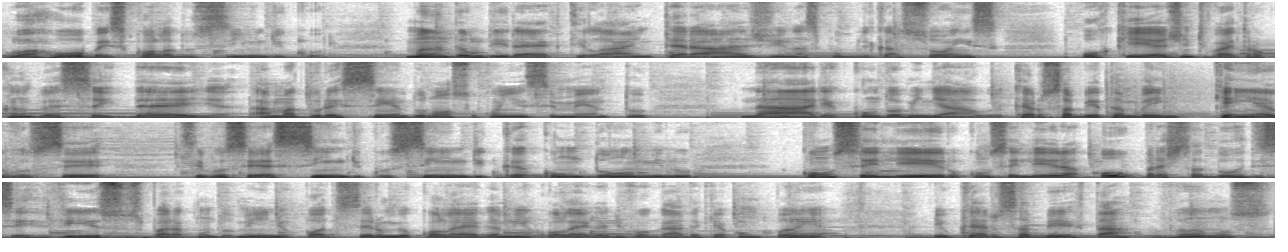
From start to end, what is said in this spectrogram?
o arroba Escola do Síndico. Manda um direct lá, interage nas publicações, porque a gente vai trocando essa ideia, amadurecendo o nosso conhecimento na área condominial. Eu quero saber também quem é você, se você é síndico, síndica, condômino, conselheiro, conselheira ou prestador de serviços para condomínio, pode ser o meu colega, minha colega advogada que acompanha. Eu quero saber, tá? Vamos,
